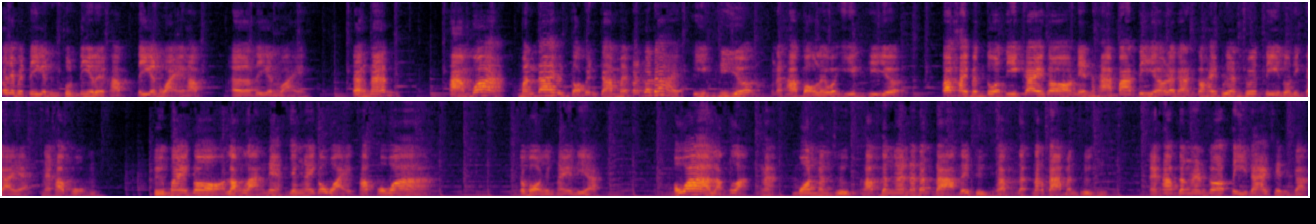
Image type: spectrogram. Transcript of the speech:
ก็จะไปตีกันถึงสุดนี่เลยครับ ตีกันไหวครับเออตีกันไหว ดังนั้นถามว่ามันได้เป็นกอบเป็นกำไหมมันก็ได้ EXP เยอะนะครับ บอกเลยว่า EXP เยอะ ถ้าใครเป็นตัวตีใกล้ก็เน้นหาปาร์ตี้เอาแล้วกันก็ให้เพื่อนช่วยตีตัวตีไกลอะนะครับผม หรือไม่ก็หลังๆเนี่ยยังไงก็ไหวครับ เพราะว่า จะบอกยังไงเดียเพราะว่าหลังๆอะมอนมันถึงครับ ดังนั้นนักดาบได้ถึงครับนักนักดาบมันถึงนะครับ ดังนั้นก็ตีได้เช่นกัน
